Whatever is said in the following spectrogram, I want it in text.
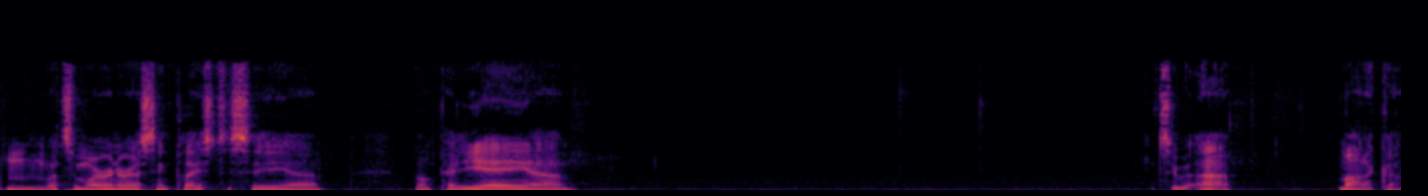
Hmm, what's a more interesting place to see? Montpellier. Uh, let's see what, ah, Monaco.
